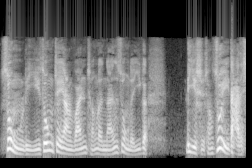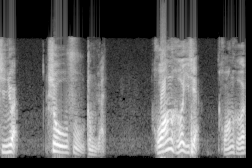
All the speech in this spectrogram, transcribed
宋理宗这样完成了南宋的一个历史上最大的心愿——收复中原。黄河一线，黄河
